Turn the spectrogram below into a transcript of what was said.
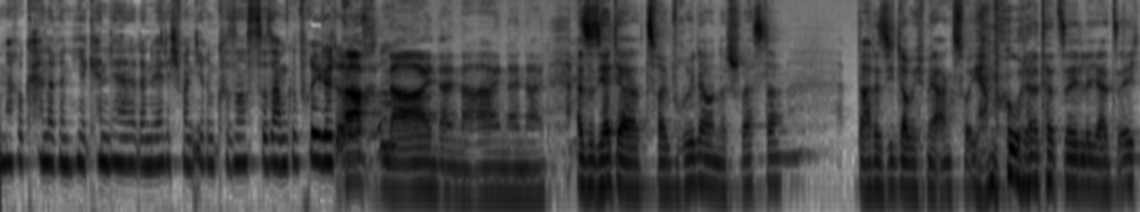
Marokkanerin hier kennenlerne, dann werde ich von ihren Cousins zusammengeprügelt oder Ach so. nein, nein, nein, nein, nein. Also sie hat ja zwei Brüder und eine Schwester. Da hatte sie, glaube ich, mehr Angst vor ihrem Bruder tatsächlich als ich.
